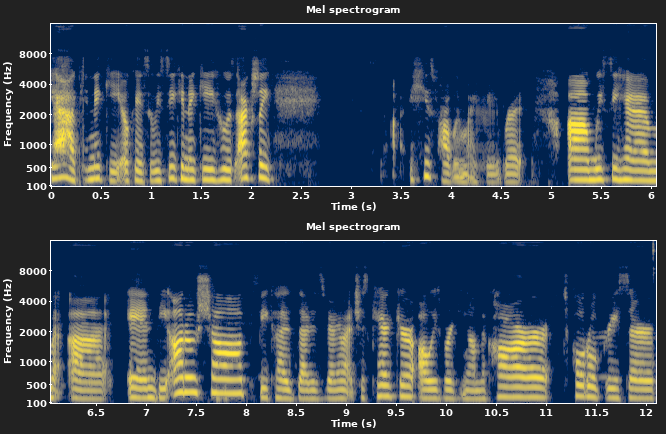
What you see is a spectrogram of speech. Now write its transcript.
Yeah, Kenickie. Okay, so we see Kenickie, who is actually he's probably my favorite. Um, we see him uh, in the auto shop because that is very much his character, always working on the car, total greaser.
